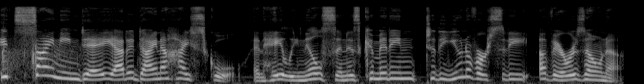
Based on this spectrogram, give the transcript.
It's signing day at Edina High School, and Hayley Nilsen is committing to the University of Arizona.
